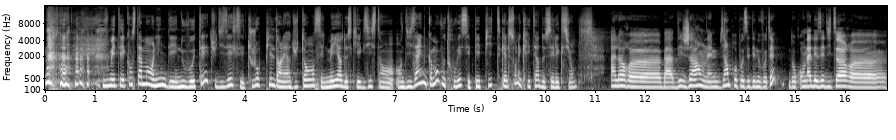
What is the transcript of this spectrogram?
Vous mettez constamment en ligne des nouveautés. Tu disais que c'est toujours pile dans l'air du temps, c'est le meilleur de ce qui existe en, design. Comment vous trouvez ces pépites? Quels sont les critères de sélection? Alors, euh, bah, déjà, on aime bien proposer des nouveautés. Donc, on a des éditeurs euh,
